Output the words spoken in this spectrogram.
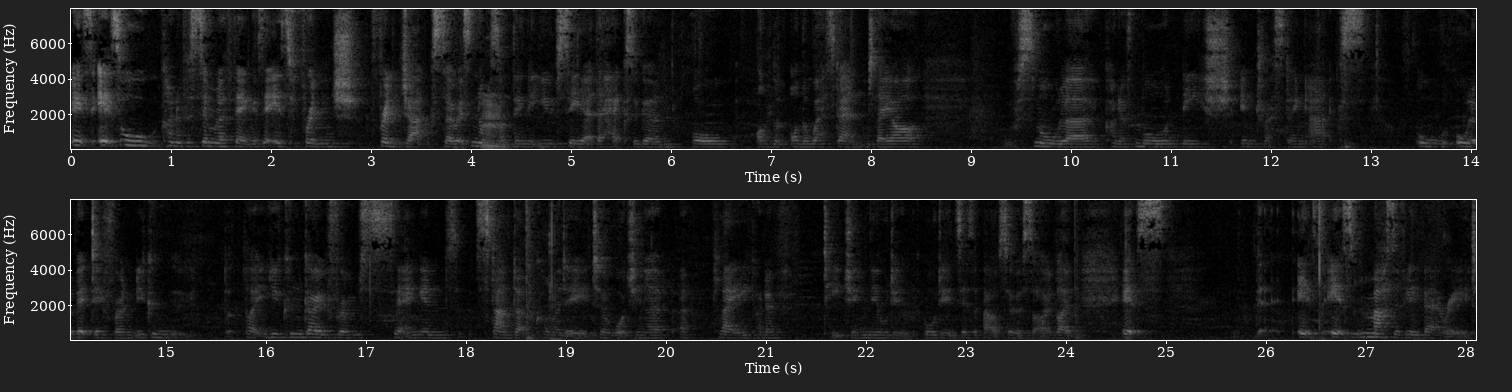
it's it's all kind of a similar thing, as it is fringe fringe acts. So it's not Mm. something that you'd see at the Hexagon or on the on the West End. They are smaller, kind of more niche, interesting acts. All, all a bit different. You can like you can go from sitting in stand-up comedy to watching a, a play kind of teaching the audience audiences about suicide like it's it's it's massively varied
